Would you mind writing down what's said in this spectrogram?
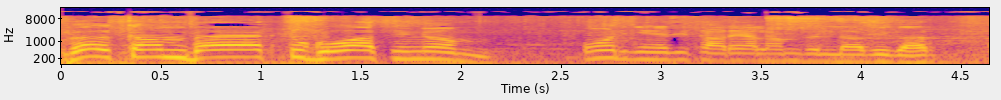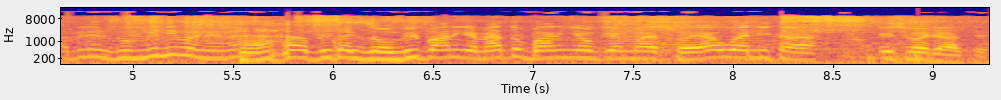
welcome back to Goa Singham पहुँच गए हैं जी सारे अल्हम्दुलिल्लाह अभी घर। अभी तक जुम्बी नहीं बने ना? अभी तक जोम्बी बन गया। मैं तो बन गया क्योंकि मैं सोया हुआ नहीं था इस वजह से।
